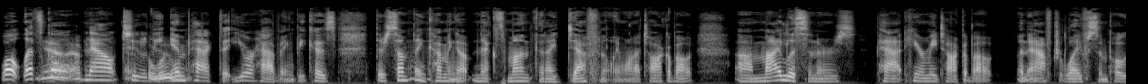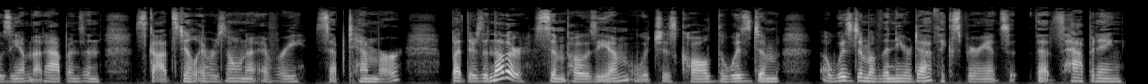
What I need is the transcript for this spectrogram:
Well, let's yeah, go ab- now to absolutely. the impact that you're having because there's something coming up next month that I definitely want to talk about. Um, my listeners, Pat, hear me talk about an afterlife symposium that happens in Scottsdale, Arizona every September. But there's another symposium which is called the Wisdom, a Wisdom of the Near Death Experience that's happening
